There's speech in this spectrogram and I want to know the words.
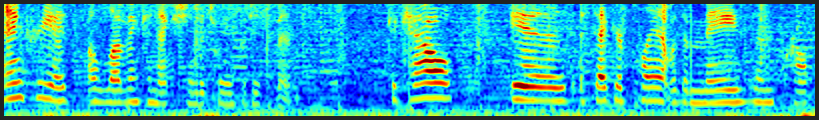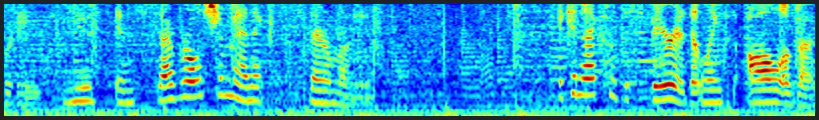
and creates a loving connection between participants. Cacao is a sacred plant with amazing properties used in several shamanic ceremonies. It connects with the spirit that links all of us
